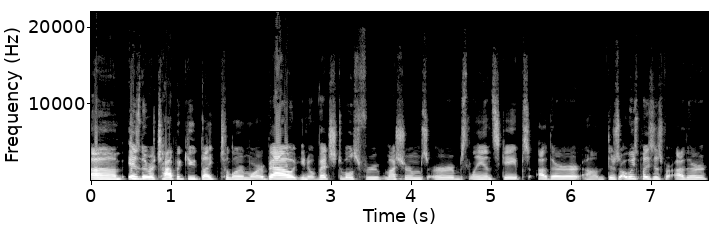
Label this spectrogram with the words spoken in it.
Um, is there a topic you'd like to learn more about? You know, vegetables, fruit, mushrooms, herbs, landscapes, other. Um, there's always places for other.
